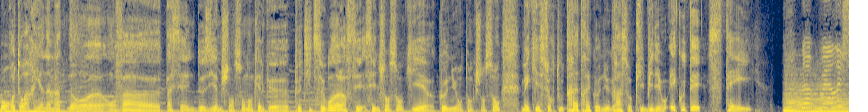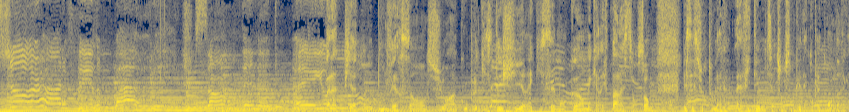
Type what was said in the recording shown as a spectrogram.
Bon, retour à Rihanna maintenant. Euh, on va euh, passer à une deuxième chanson dans quelques petites secondes. Alors, c'est une chanson qui est euh, connue en tant que chanson, mais qui est surtout très très connue grâce au clip vidéo. Écoutez Stay. Balade piano bouleversante sur un couple qui se déchire et qui s'aime encore mais qui n'arrive pas à rester ensemble. Mais c'est surtout la, vidéo de cette chanson qui était complètement dingue.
